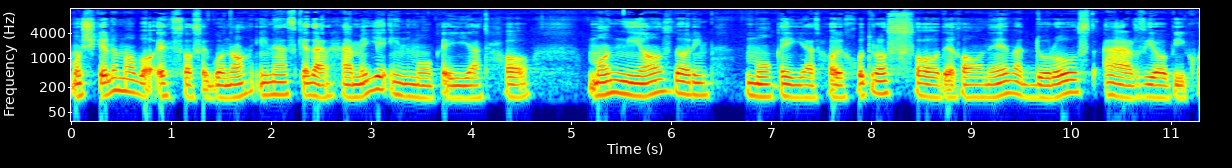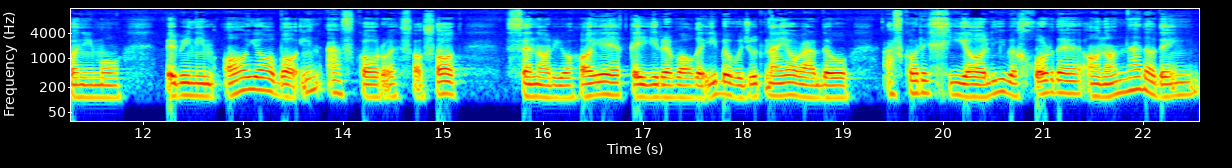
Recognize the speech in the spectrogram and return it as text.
مشکل ما با احساس گناه این است که در همه این موقعیت ها ما نیاز داریم موقعیت های خود را صادقانه و درست ارزیابی کنیم و ببینیم آیا با این افکار و احساسات سناریوهای غیر واقعی به وجود نیاورده و افکار خیالی به خورد آنان نداده ایم؟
